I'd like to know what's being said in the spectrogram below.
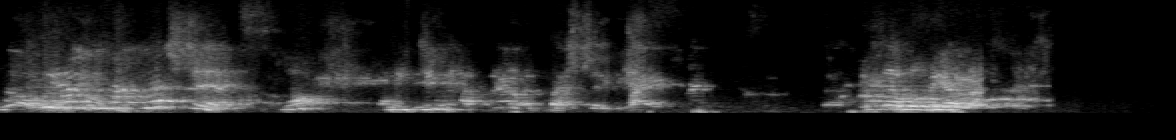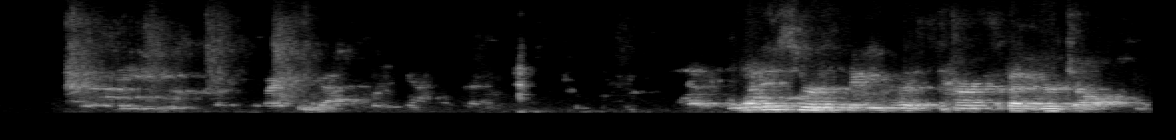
No, we have any more questions. No, we do have another question. That will be our. What is your favorite part about your job?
